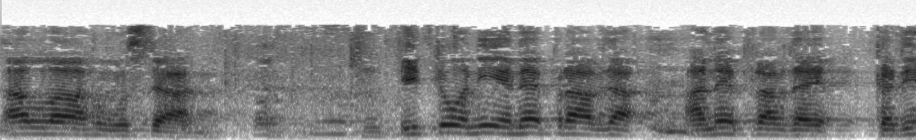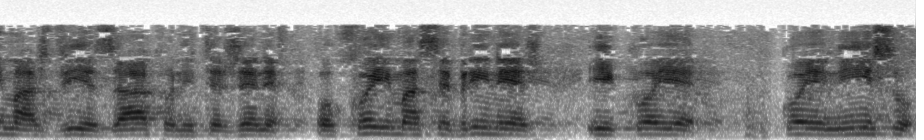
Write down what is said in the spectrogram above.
Allahu mustan. I to nije nepravda, a nepravda je kad imaš dvije zakonite žene o kojima se brineš i koje, koje, nisu,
